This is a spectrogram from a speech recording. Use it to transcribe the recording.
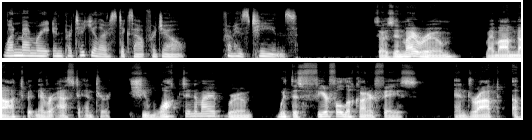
One memory in particular sticks out for Joe from his teens. So I was in my room. My mom knocked but never asked to enter. She walked into my room with this fearful look on her face and dropped a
